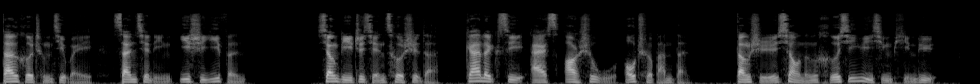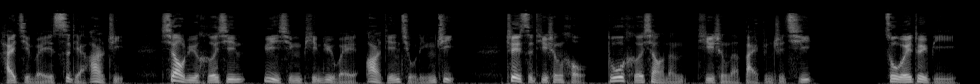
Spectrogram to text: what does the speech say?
单核成绩为三千零一十一分，相比之前测试的 Galaxy S 二十五 Ultra 版本，当时效能核心运行频率还仅为四点二 G，效率核心运行频率为二点九零 G。这次提升后，多核效能提升了百分之七。作为对比，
